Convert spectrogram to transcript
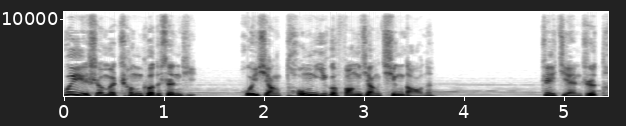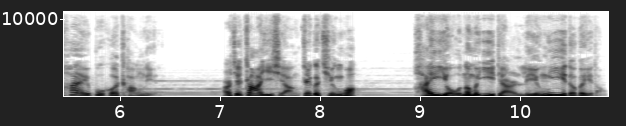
为什么乘客的身体会向同一个方向倾倒呢？这简直太不合常理了，而且乍一想，这个情况还有那么一点灵异的味道。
